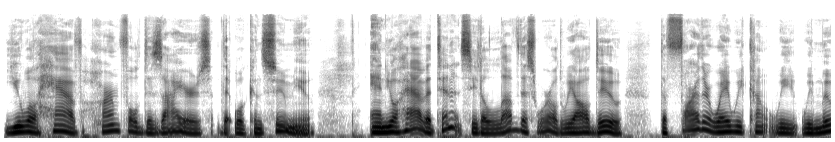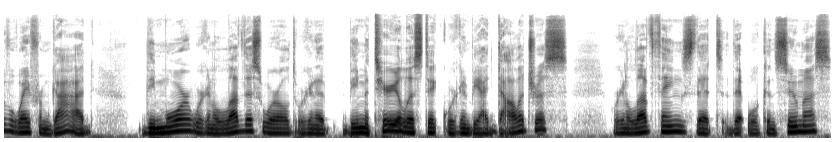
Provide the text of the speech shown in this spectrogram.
You will have harmful desires that will consume you. And you'll have a tendency to love this world. We all do. The farther away we come, we, we move away from God, the more we're going to love this world. We're going to be materialistic. We're going to be idolatrous. We're going to love things that, that will consume us.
